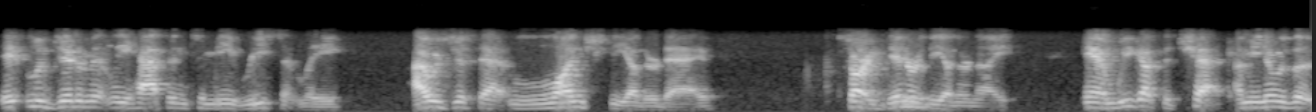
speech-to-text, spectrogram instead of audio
it legitimately happened to me recently. I was just at lunch the other day, sorry, dinner the other night, and we got the check. I mean, it was a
